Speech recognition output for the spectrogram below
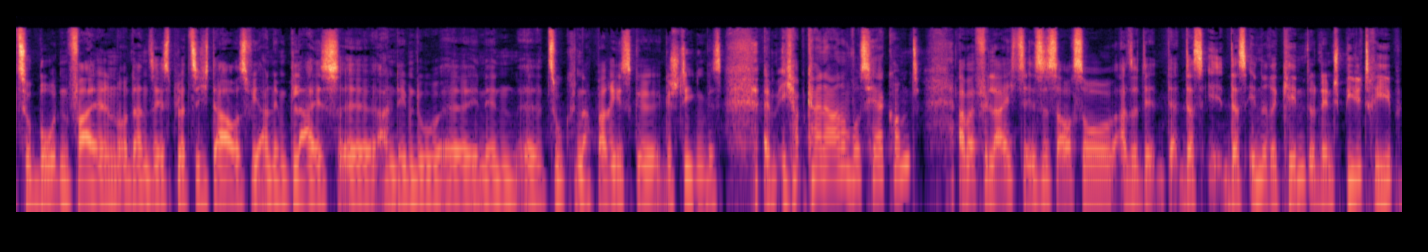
zu Boden fallen und dann sähe es plötzlich da aus wie an dem Gleis, äh, an dem du äh, in den äh, Zug nach Paris ge gestiegen bist. Ähm, ich habe keine Ahnung, wo es herkommt, aber vielleicht ist es auch so, also das, das innere Kind und den Spieltrieb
